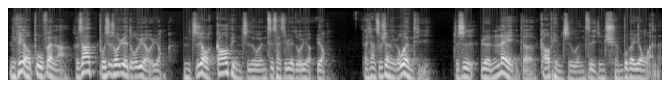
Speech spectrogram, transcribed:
你可以有部分啦，可是它不是说越多越有用，你只有高品质的文字才是越多越有用。但现在出现了一个问题，就是人类的高品质文字已经全部被用完了，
